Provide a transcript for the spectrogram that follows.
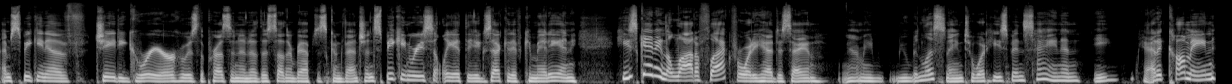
I'm speaking of J.D. Greear, who is the president of the Southern Baptist Convention, speaking recently at the executive committee, and he's getting a lot of flack for what he had to say. And I mean, you've been listening to what he's been saying, and he had it coming.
